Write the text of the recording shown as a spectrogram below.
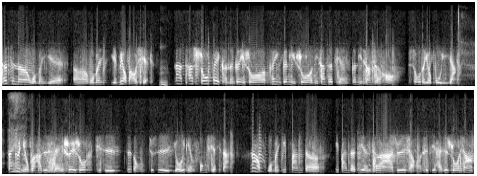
车子呢，我们也呃我们也没有保险，嗯，那他收费可能跟你说，可以跟你说，你上车前跟你上车后。收的又不一样，但因为你又不知道他是谁，所以说其实这种就是有一点风险在。那我们一般的、一般的计程车啊，就是小黄司机，还是说像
